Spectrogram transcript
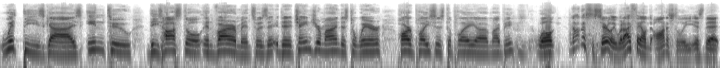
with these guys into these hostile environments. It, did it change your mind as to where hard places to play uh, might be? Well, not necessarily. What I found, honestly, is that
